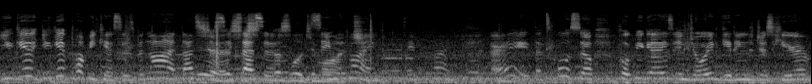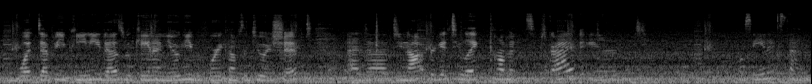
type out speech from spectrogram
You get you get puppy kisses, but not that's Yeah, just it's just- excessive. that's a little too Same with much. mine. Same with mine. All right, that's cool. So hope you guys enjoyed getting to just hear what Deputy Peony does with Canine Yogi before he comes into his shift. And uh, do not forget to like, comment, subscribe, and we'll see you next time.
